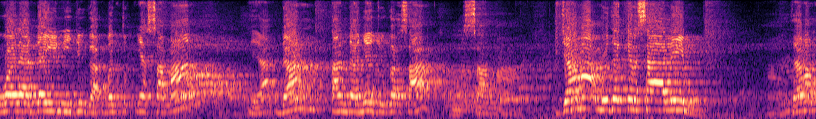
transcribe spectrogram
waladaini juga bentuknya sama ya dan tandanya juga sa sama jamak mudzakkar salim Nah, jamak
